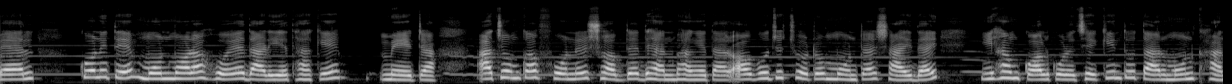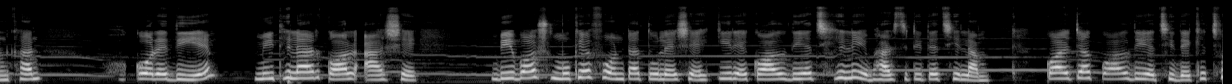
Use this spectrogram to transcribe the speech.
ব্যাল কনিতে মনমরা হয়ে দাঁড়িয়ে থাকে মেয়েটা। আচমকা ফোনের শব্দে ধ্যান ভাঙে তার। অবুঝ ছোট মনটা সাই দেয়। ইহাম কল করেছে, কিন্তু তার মন খান খান করে দিয়ে মিথিলার কল আসে। বিবশ মুখে ফোনটা তুলে সে কিরে কল দিয়েছিলি? ভার্সিটিতে ছিলাম। কয়টা কল দিয়েছি দেখেছ?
